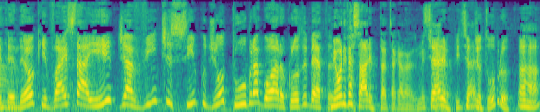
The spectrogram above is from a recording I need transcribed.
Entendeu? Que vai sair dia 25 de outubro agora, o Closed Beta. Meu aniversário. Tá de sacanagem. Mentira. Sério? 25 Sério. de outubro? Aham.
